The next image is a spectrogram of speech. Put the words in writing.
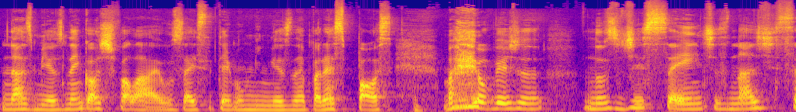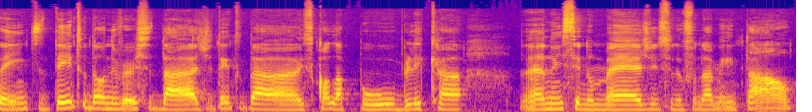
nas minhas, nem gosto de falar, usar esse termo minhas, né, parece posse, mas eu vejo nos discentes, nas discentes, dentro da universidade, dentro da escola pública, né, no ensino médio, ensino fundamental,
